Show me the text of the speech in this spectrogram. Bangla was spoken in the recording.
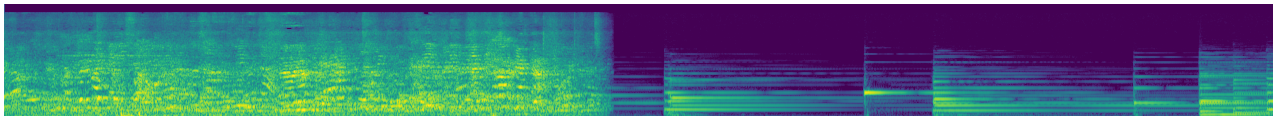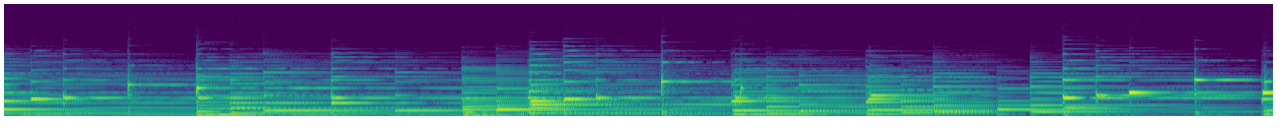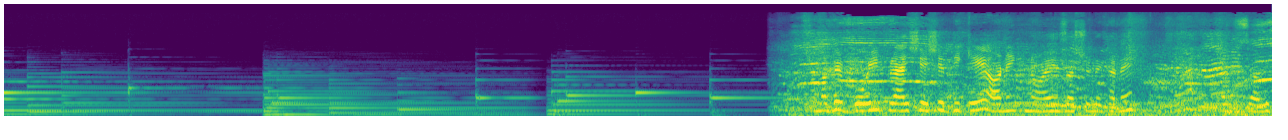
আমাদের বই প্রায় শেষের দিকে, অনেক নয়েজ আসলে এখানে। সরি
